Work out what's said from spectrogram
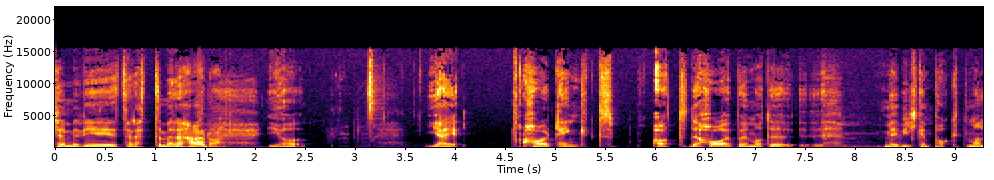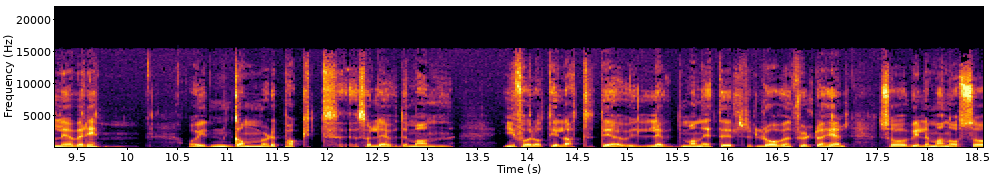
kommer vi til rette med det her, da? Ja, jeg har tenkt at det har på en måte med hvilken pakt man lever i. Og i den gamle pakt så levde man i forhold til at det, levde man etter loven fullt og helt, så ville man også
